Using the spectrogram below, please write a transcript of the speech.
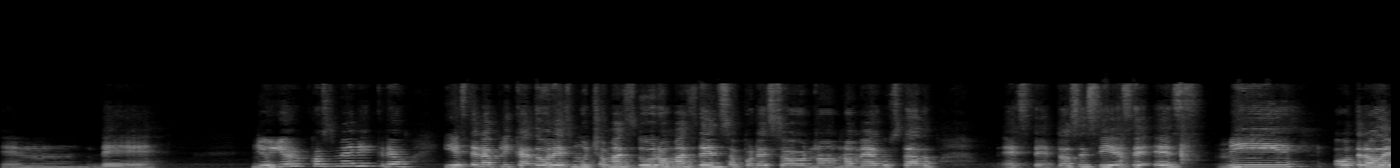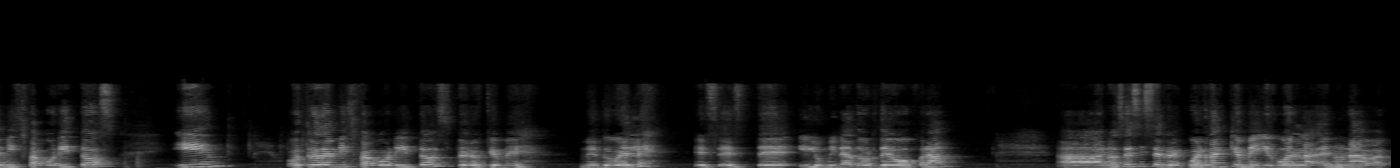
de New York Cosmetic, creo. Y este el aplicador es mucho más duro, más denso, por eso no, no me ha gustado. Este, entonces sí, ese es mi otro de mis favoritos y otro de mis favoritos pero que me, me duele es este iluminador de Ofra ah, no sé si se recuerdan que me llegó en, la, en una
